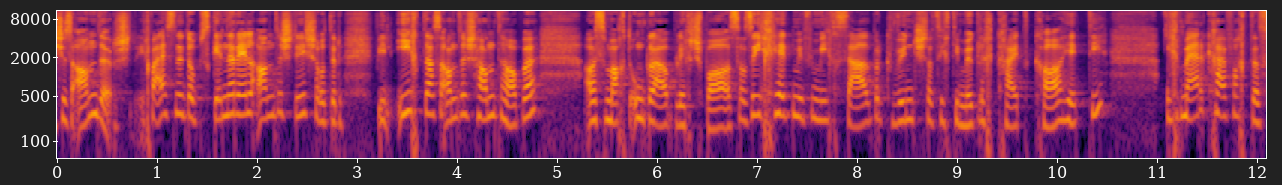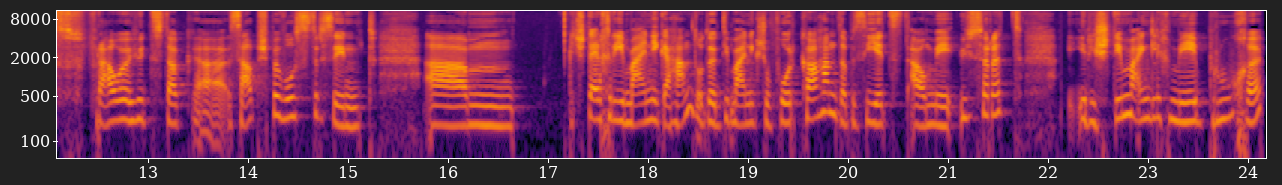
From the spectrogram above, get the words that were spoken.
ist es anders. Ich weiß nicht, ob es generell anders ist oder weil ich das anders handhabe, aber es macht unglaublich Spaß. Also ich hätte mir für mich selber gewünscht, dass ich die Möglichkeit gehabt hätte. Ich merke einfach, dass Frauen heutzutage äh, selbstbewusster sind. Ähm, stärkere Meinungen haben oder die Meinung schon vorher haben, aber sie jetzt auch mehr äußern, ihre Stimme eigentlich mehr brauchen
